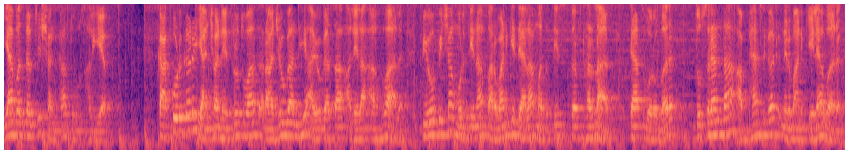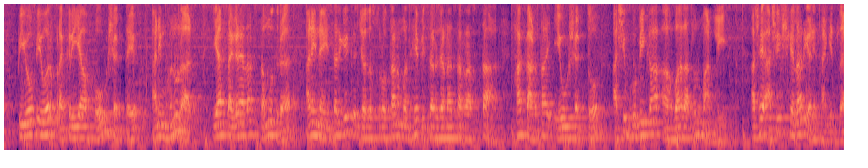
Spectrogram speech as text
याबद्दलची शंका दूर झाली आहे काकुडकर यांच्या नेतृत्वात राजीव गांधी आयोगाचा आलेला अहवाल पीओपीच्या मूर्तींना परवानगी द्यायला मदतीस तर ठरलाच. त्याचबरोबर दुसऱ्यांदा अभ्यासगट निर्माण केल्यावर पीओपीवर प्रक्रिया होऊ शकते आणि म्हणूनच या सगळ्याला समुद्र आणि नैसर्गिक जलस्रोतांमध्ये विसर्जनाचा रस्ता हा काढता येऊ शकतो अशी भूमिका अहवालातून मांडली. असे आशिष शेलार यांनी सांगितलं.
